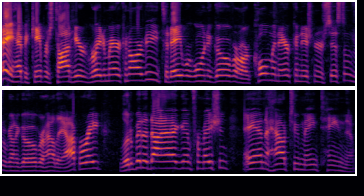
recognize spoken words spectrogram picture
Hey, happy campers, Todd here, Great American RV. Today we're going to go over our Coleman air conditioner systems. We're going to go over how they operate, a little bit of diag information, and how to maintain them.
